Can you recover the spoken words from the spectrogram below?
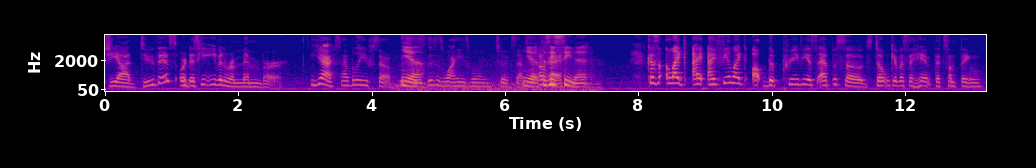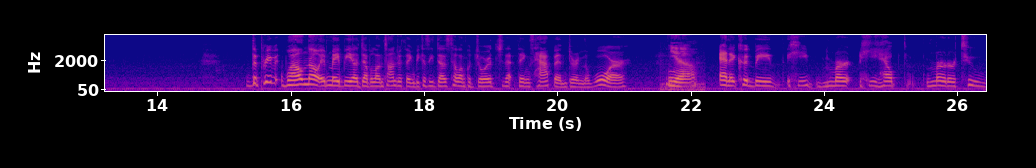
Jiha do this? Or does he even remember? Yes, I believe so. This Yeah. is, this is why he's willing to accept. Yeah, it. because Okay. he's seen it. Because, like, I, I feel like uh, the previous episodes don't give us a hint that something. The previous. Well, no, it may be a double entendre thing because he does tell Uncle George that things happened during the war. Yeah. And it could be he mur- he helped murder two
